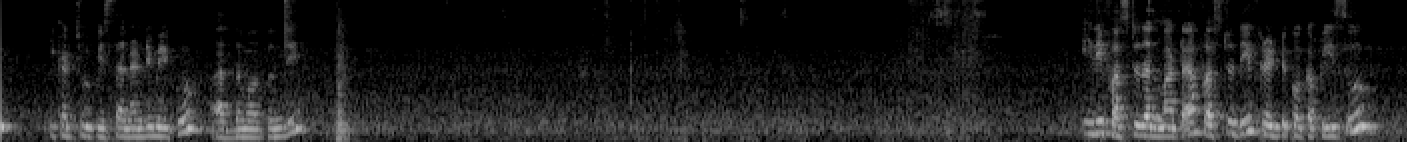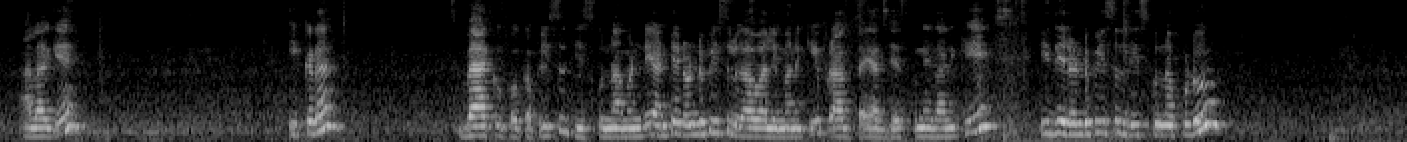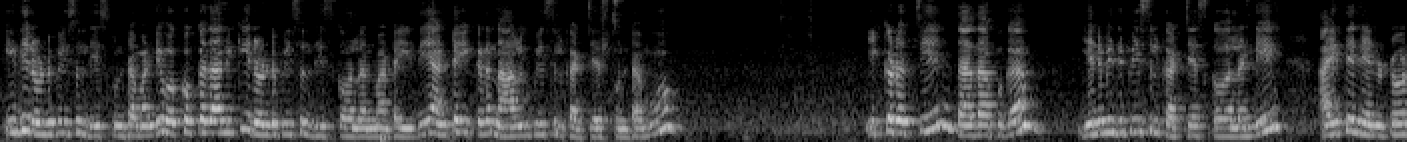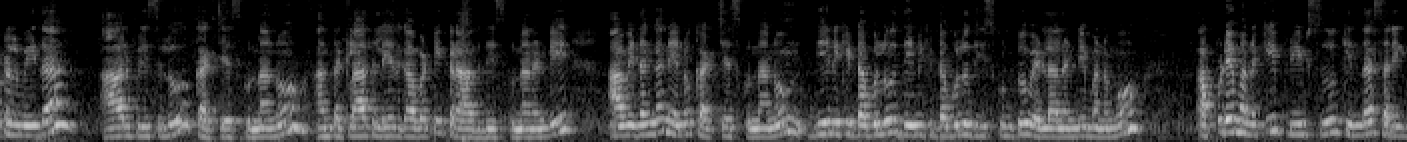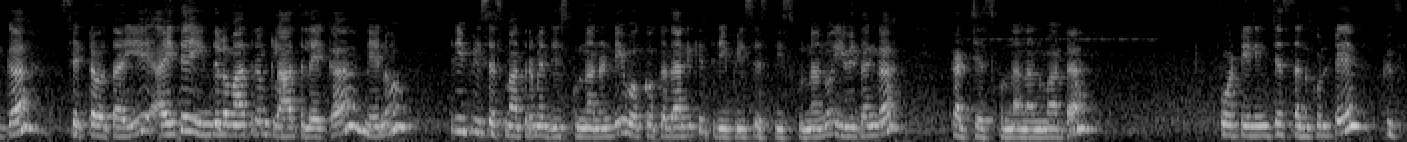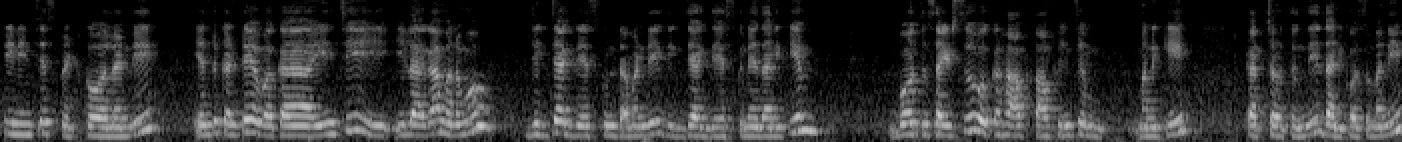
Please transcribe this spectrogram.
ఇక్కడ చూపిస్తానండి మీకు అర్థమవుతుంది. ఇది ఫస్ట్ది అనమాట ఫస్ట్ది ఫ్రంట్కి ఒక పీసు. అలాగే ఇక్కడ బ్యాక్ ఒక పీసు తీసుకున్నామండి. అంటే రెండు పీసులు కావాలి మనకి ఫ్రాక్ తయారు చేసుకునేదానికి ఇది రెండు పీసులు తీసుకున్నప్పుడు ఇది రెండు పీసులు తీసుకుంటామండి. ఒక్కొక్క దానికి రెండు పీసులు తీసుకోవాలన్నమాట ఇది. అంటే ఇక్కడ నాలుగు పీసులు కట్ చేసుకుంటాము. ఇక్కడ వచ్చి దాదాపుగా ఎనిమిది పీసులు కట్ చేసుకోవాలండి. అయితే నేను టోటల్ మీద ఆరు పీసులు కట్ చేసుకున్నాను. అంత క్లాత్ లేదు కాబట్టి ఇక్కడ ఆరు తీసుకున్నానండి. ఆ విధంగా నేను కట్ చేసుకున్నాను. దీనికి డబ్బులు దీనికి డబ్బులు తీసుకుంటూ వెళ్ళాలండి మనము. అప్పుడే మనకి ప్లీట్స్ కింద సరిగ్గా సెట్ అవుతాయి. అయితే ఇందులో మాత్రం క్లాత్ లేక నేను త్రీ పీసెస్ మాత్రమే తీసుకున్నానండి. ఒక్కొక్క దానికి త్రీ పీసెస్ తీసుకున్నాను. ఈ విధంగా కట్ చేసుకున్నాను అనమాట ఫోర్టీన్ ఇంచెస్ అనుకుంటే ఫిఫ్టీన్ ఇంచెస్ పెట్టుకోవాలండి. ఎందుకంటే ఒక ఇంచి ఇలాగా మనము జిగ్జాగ్ చేసుకుంటామండి. జిగ్జాగ్ చేసుకునేదానికి బోత్ సైడ్స్ ఒక హాఫ్ హాఫ్ ఇంచ్ మనకి ఖర్చు అవుతుంది దానికోసమని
